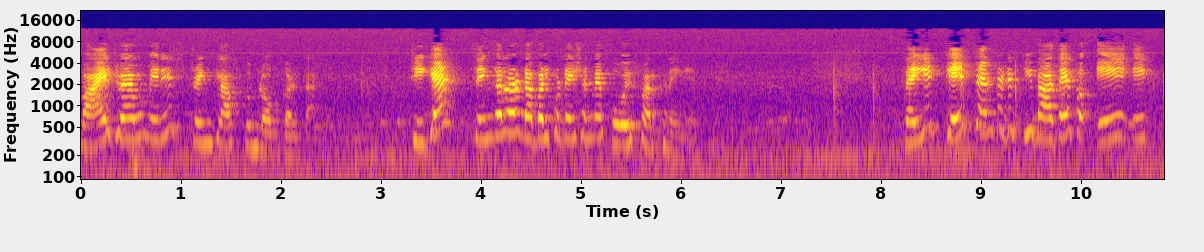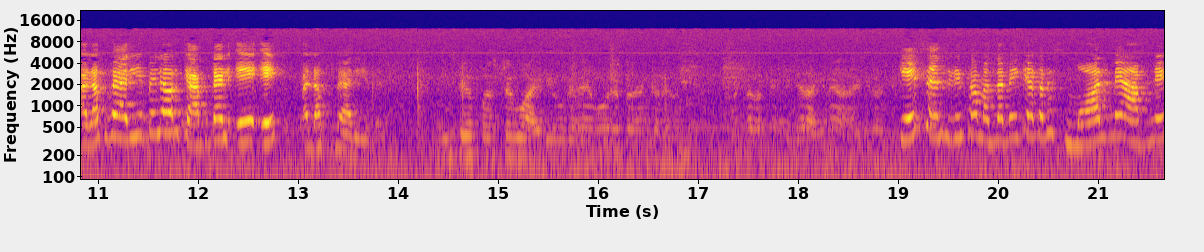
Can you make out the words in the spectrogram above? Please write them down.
वाई जो है वो मेरी स्ट्रिंग क्लास को बिलोंग करता है। ठीक है? सिंगल और डबल कोटेशन में कोई फ़र्क नहीं है। सही है? केस सेंसिटिव की बात है तो ए एक अलग वेरिएबल है और कैपिटल ए एक अलग वेरिएबल है। फ़र्स्ट वो आईडी वगैरह वो रिप्रेजेंट करेगा। मतलब इंटीजर आगे ना आईडी केस सेंसिटिव का मतलब है कि अगर स्मॉल में आपने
